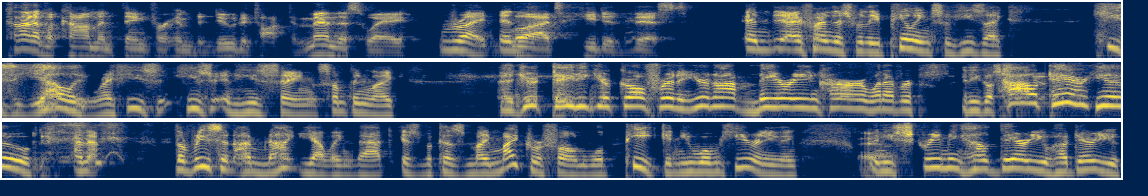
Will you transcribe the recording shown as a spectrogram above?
kind of a common thing for him to do to talk to men this way. Right and but he did this and I find this really appealing. So he's like, he's yelling, right? He's he's and he's saying something like, "And you're dating your girlfriend, and you're not marrying her, or whatever." And he goes, "How Yeah. dare you!" And the reason I'm not yelling that is because my microphone will peak and you won't hear anything. And he's screaming, "How dare you! How dare you!"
